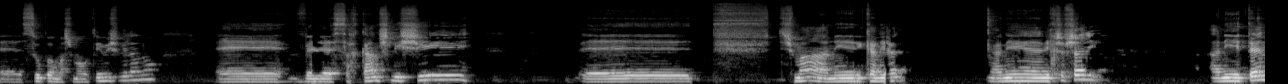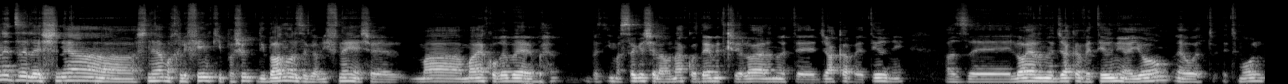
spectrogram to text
אה, סופר משמעותי בשבילנו. אה, ושחקן שלישי, תשמע, אני כנראה, אני, אני חושב שאני, אני אתן את זה לשני המחליפים, כי פשוט דיברנו על זה גם לפני, של מה, מה היה קורה ב, ב, עם הסגל של העונה הקודמת, כשלא היה לנו את ג'קה ואת טירני, אז uh, לא היה לנו את ג'קה וטירני היום, או את, אתמול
